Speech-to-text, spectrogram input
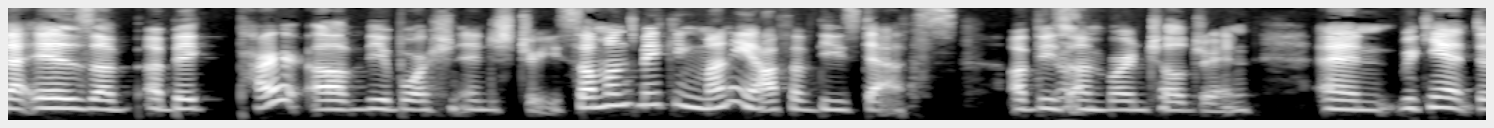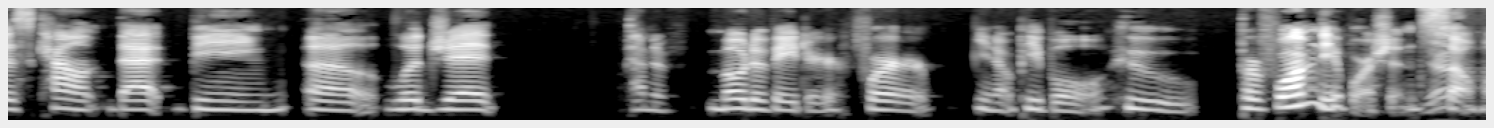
that is a, a big part of the abortion industry. Someone's making money off of these deaths of these yeah. unborn children. And we can't discount that being a legit kind of motivator for, you know, people who perform the abortions. Yeah. So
